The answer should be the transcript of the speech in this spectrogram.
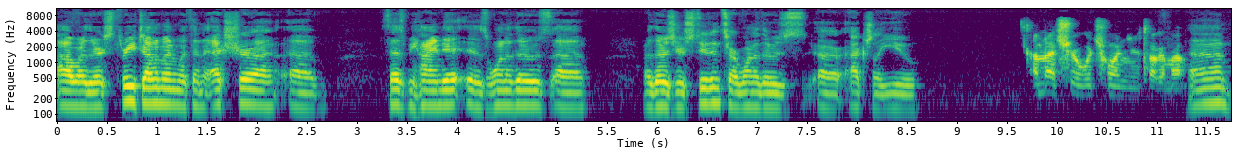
uh, where there's three gentlemen with an extra uh, says behind it is one of those. Uh, are those your students, or one of those uh, actually you? I'm not sure which one you're talking about. Um,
